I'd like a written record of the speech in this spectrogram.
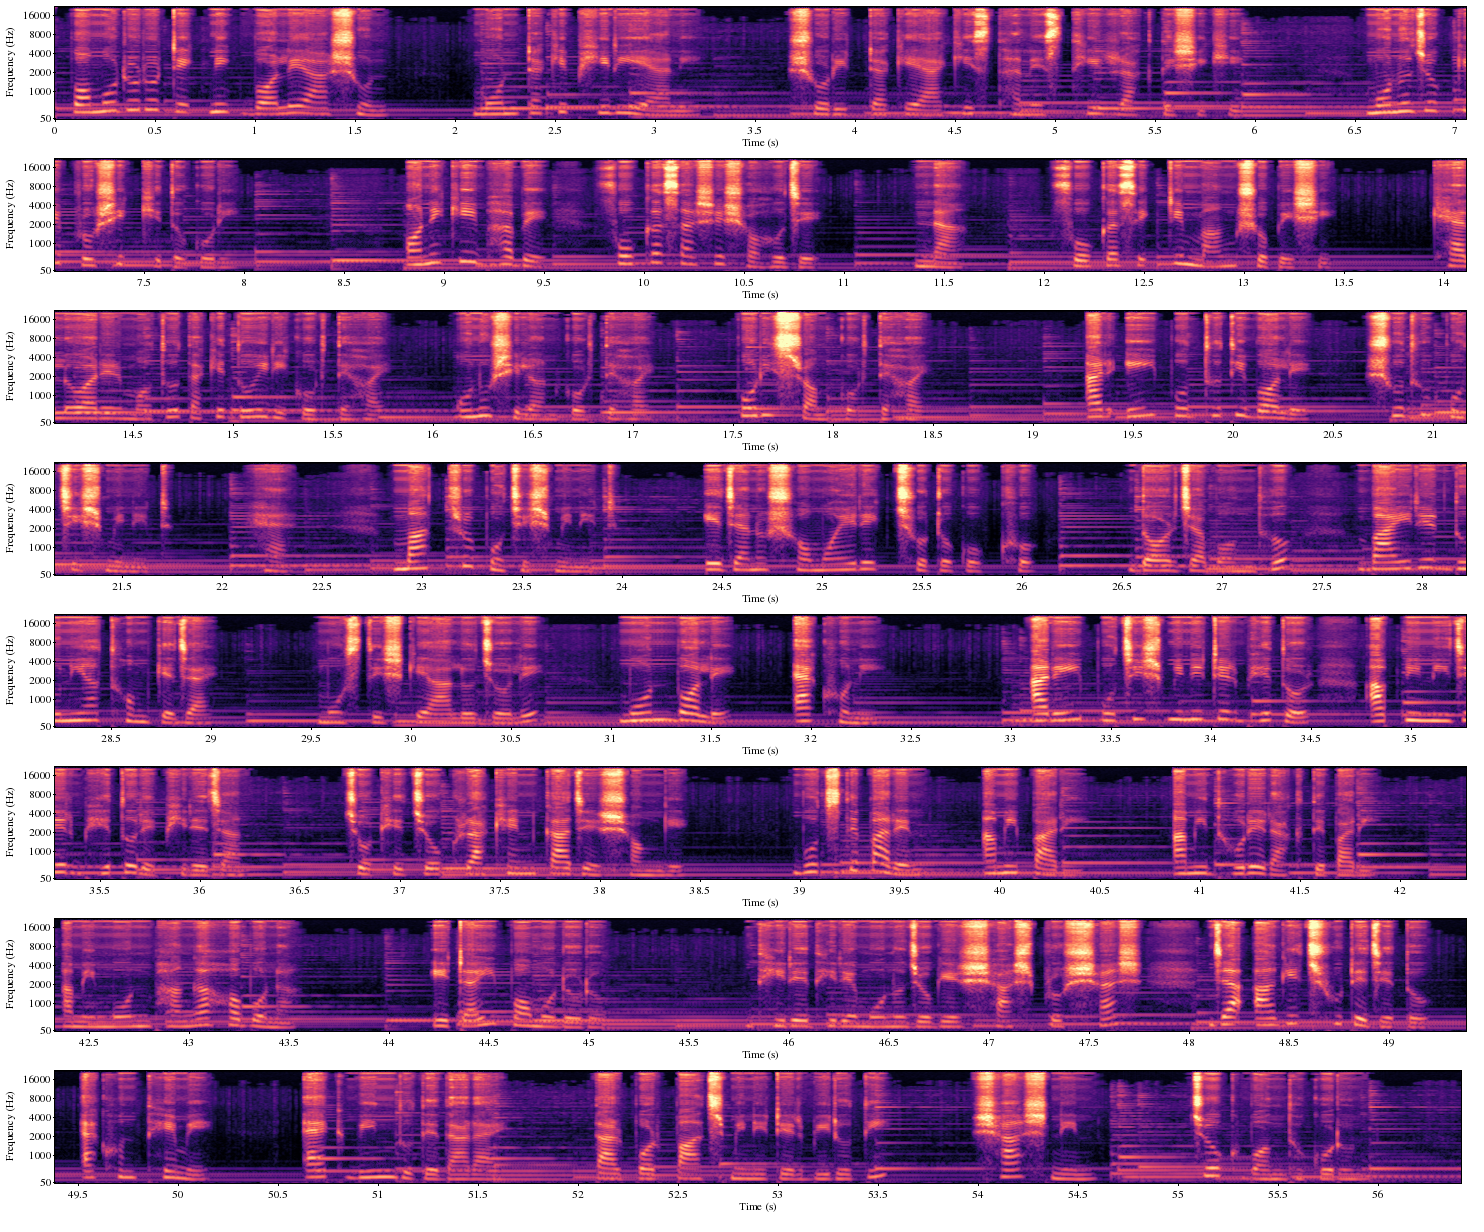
পমোডোরো টেকনিক বলে, আসুন, মনটাকে ফিরিয়ে আনি, শরীরটাকে একই স্থানে স্থির রাখতে শিখি, মনোযোগকে প্রশিক্ষিত করি। অনেকেই ভাবে, ফোকাস আসে সহজে। না, ফোকাস একটি মাংসপেশি, খেলোয়াড়ের মতো তাকে তৈরি করতে হয়, অনুশীলন করতে হয়, পরিশ্রম করতে হয়। আর এই পদ্ধতি বলে, শুধু ২৫ মিনিট। হ্যাঁ মাত্র ২৫ মিনিট। এ যেন সময়ের এক ছোট কক্ষ। দরজা বন্ধ, বাইরের দুনিয়া থমকে যায়। মস্তিষ্কে আলো জ্বলে, মন বলে, এখনই। আর এই ২৫ মিনিটের ভেতর আপনি নিজের ভেতরে ফিরে যান। চোখে চোখ রাখেন কাজের সঙ্গে। বুঝতে পারেন, আমি পারি, আমি ধরে রাখতে পারি, আমি মন ভাঙা হব না। এটাই পমোডোরো। ধীরে ধীরে মনোযোগের শ্বাস প্রশ্বাস যা আগে ছুটে যেত, এখন থেমে, এক বিন্দুতে দাঁড়ায়। তারপর পাঁচ মিনিটের বিরতি, শ্বাস নিন, চোখ বন্ধ করুন।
